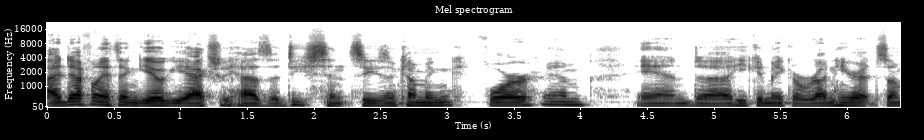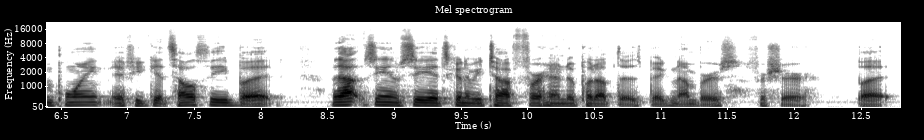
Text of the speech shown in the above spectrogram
I definitely think Yogi actually has a decent season coming for him, and uh, he can make a run here at some point if he gets healthy. But without CMC, it's going to be tough for him to put up those big numbers for sure. But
